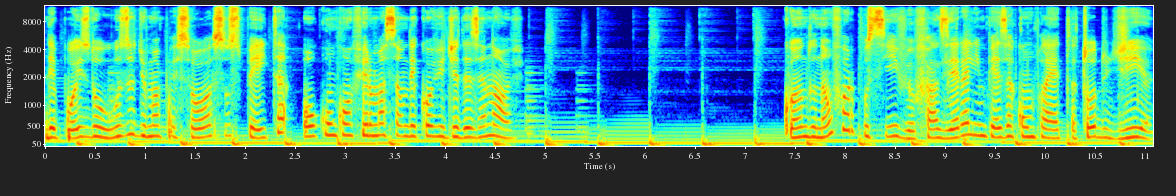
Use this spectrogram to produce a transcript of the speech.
depois do uso de uma pessoa suspeita ou com confirmação de Covid-19. Quando não for possível fazer a limpeza completa todo dia,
